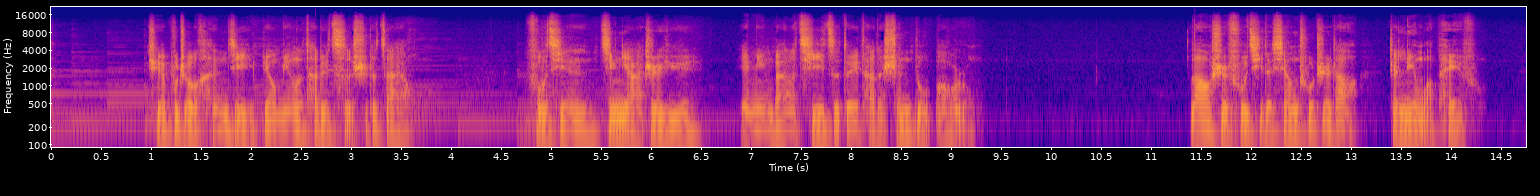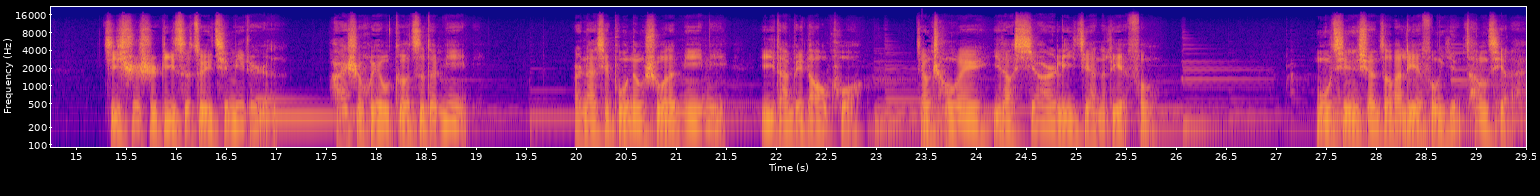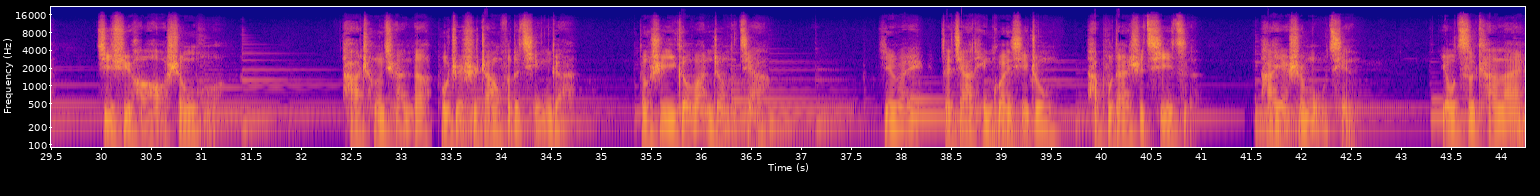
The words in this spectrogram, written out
却不着痕迹表明了他对此事的在乎。父亲惊讶之余，也明白了妻子对他的深度包容。老式夫妻的相处之道真令我佩服。即使是彼此最亲密的人，还是会有各自的秘密，而那些不能说的秘密。一旦被道破，将成为一道显而易见的裂缝。母亲选择把裂缝隐藏起来，继续好好生活。她成全的不只是丈夫的情感，更是一个完整的家。因为在家庭关系中，她不但是妻子，她也是母亲。由此看来，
